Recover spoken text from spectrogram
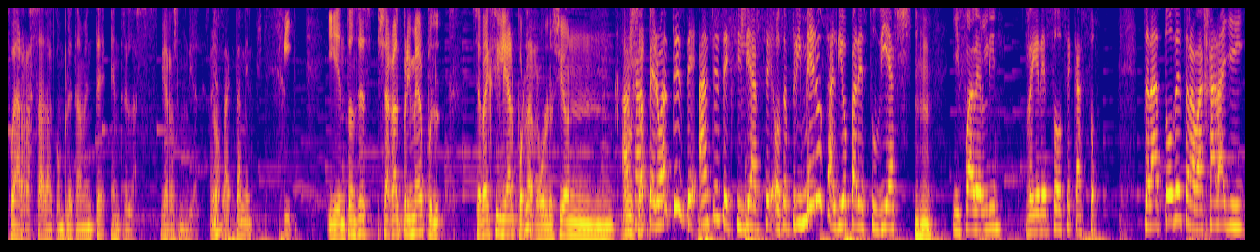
fue arrasada completamente entre las guerras mundiales. ¿no? exactamente. Y, y entonces Chagall primero pues, se va a exiliar por la revolución rusa. Ajá, pero antes de, antes de exiliarse, o sea, primero salió para estudiar y fue a Berlín. Regresó, se casó. Trató de trabajar allí,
